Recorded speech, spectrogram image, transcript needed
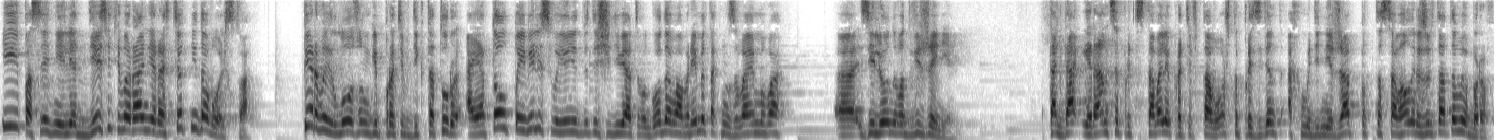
И последние лет 10 в Иране растет недовольство. Первые лозунги против диктатуры Аятол появились в июне 2009 года во время так называемого э, «зеленого движения». Тогда иранцы протестовали против того, что президент Ахмадинежад подтасовал результаты выборов.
